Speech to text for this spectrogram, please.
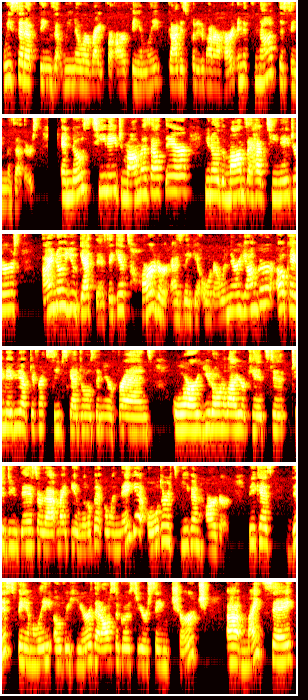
We set up things that we know are right for our family. God has put it upon our heart, and it's not the same as others. And those teenage mamas out there, you know, the moms that have teenagers, I know you get this. It gets harder as they get older. When they're younger, okay, maybe you have different sleep schedules than your friends, or you don't allow your kids to, to do this or that might be a little bit. But when they get older, it's even harder because this family over here that also goes to your same church, uh, might say,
